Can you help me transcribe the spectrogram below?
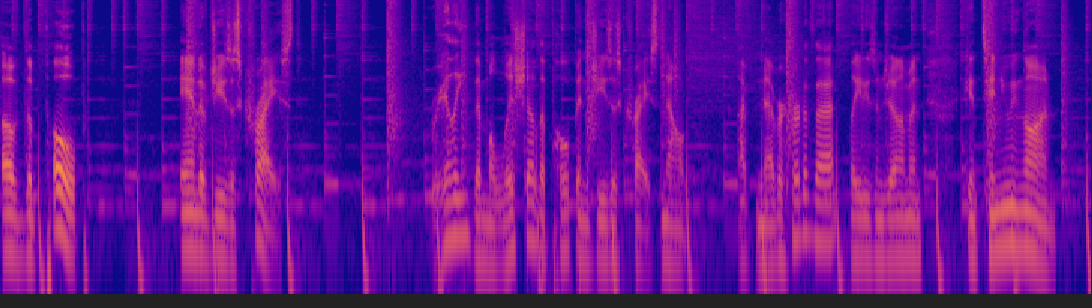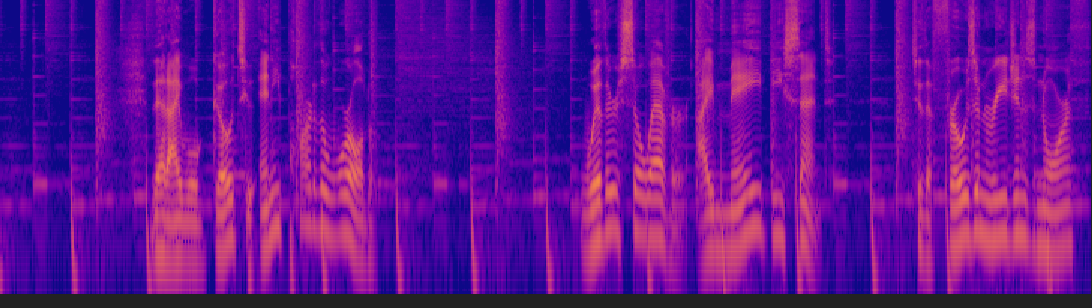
of the Pope and of Jesus Christ. Really? The militia, the Pope, and Jesus Christ. Now, I've never heard of that, ladies and gentlemen. Continuing on, that I will go to any part of the world whithersoever I may be sent, to the frozen regions north,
